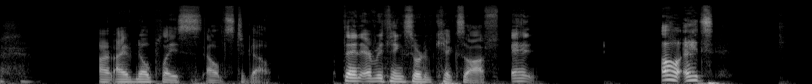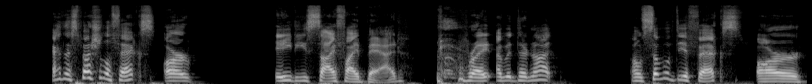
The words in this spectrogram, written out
I have no place else to go then everything sort of kicks off. And oh, it's and the special effects are 80s sci-fi bad, right? I mean, they're not. Um, some of the effects are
